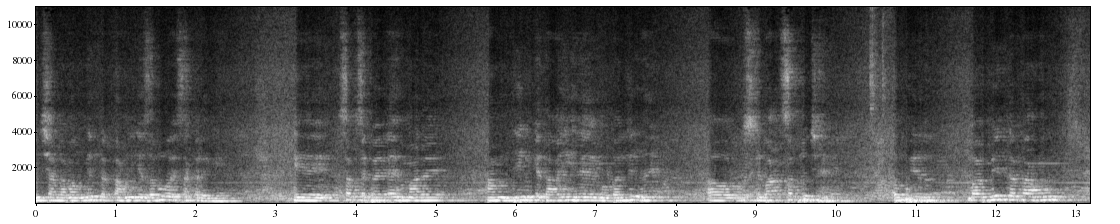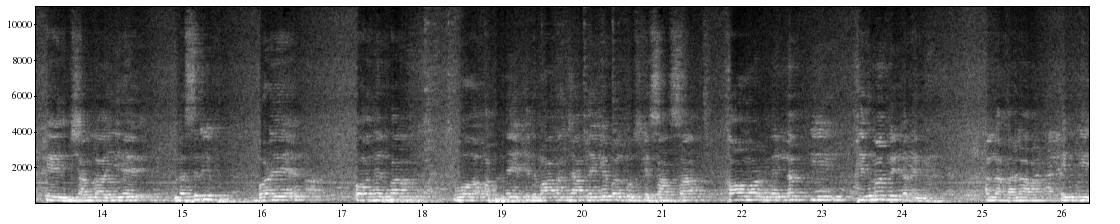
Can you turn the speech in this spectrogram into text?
इंशाल्लाह मैं उम्मीद करता हूँ ये ज़रूर ऐसा करेंगे कि सबसे पहले हमारे, हम दीन के दाई हैं मुबलिग हैं और उसके बाद सब कुछ हैं। तो फिर मैं उम्मीद करता हूँ कि इंशाल्लाह ये न सिर्फ़ बड़े पौधे पर वो अपने खिदमत अंजाम देंगे, बल्कि उसके साथ साथ कौम और मिलत की खिदमत भी करेंगे। अल्लाह ताला इनकी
